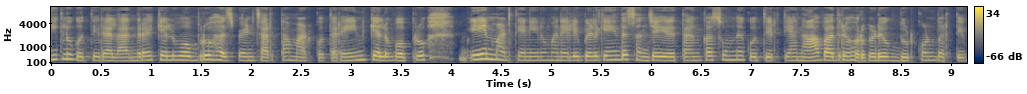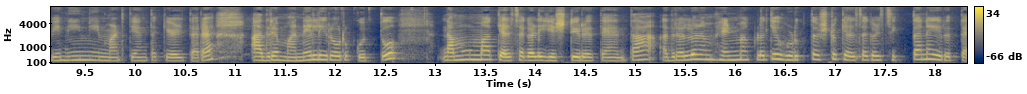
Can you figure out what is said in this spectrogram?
ಈಗಲೂ ಗೊತ್ತಿರಲ್ಲ, ಅಂದರೆ ಕೆಲವೊಬ್ಬರು ಹಸ್ಬೆಂಡ್ಸ್ ಅರ್ಥ ಮಾಡ್ಕೋತಾರೆ. ಇನ್ನು ಕೆಲವೊಬ್ಬರು ಏನು ಮಾಡ್ತೀಯ ನೀನು ಮನೇಲಿ? ಬೆಳಗ್ಗೆಯಿಂದ ಸಂಜೆ ತನಕ ಸುಮ್ಮನೆ ಗೊತ್ತಿರ್ತೀಯ ನಾವಾದರೆ ಹೊರಗಡೆ ಹೋಗಿ ದುಡ್ಕೊಂಡು ಬರ್ತೀವಿ. ನೀನು ಏನು ಮಾಡ್ತೀಯ? ಅಂತ ಕೇಳ್ತಾರೆ. ಆದರೆ ಮನೇಲಿರೋರು ಗೊತ್ತು, ನಮ್ಮ ಕೆಲಸಗಳು ಎಷ್ಟಿರುತ್ತೆ ಅಂತ, ಅದರಲ್ಲೂ ನಮ್ಮ ಹೆಣ್ಮಕ್ಳಿಗೆ ಹುಡುಕ್ತಷ್ಟು ಕೆಲಸಗಳು ಸಿಗ್ತಾನೆ ಇರುತ್ತೆ.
